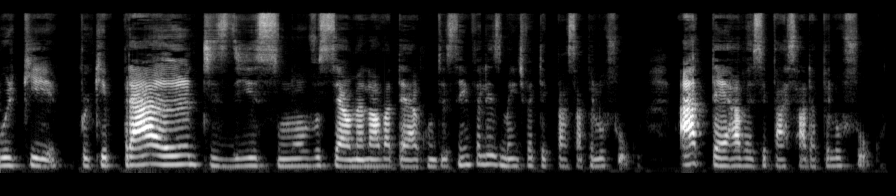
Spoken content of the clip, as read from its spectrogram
Por quê? Porque para antes disso, um novo céu, uma nova terra acontecer, infelizmente vai ter que passar pelo fogo. A terra vai ser passada pelo fogo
